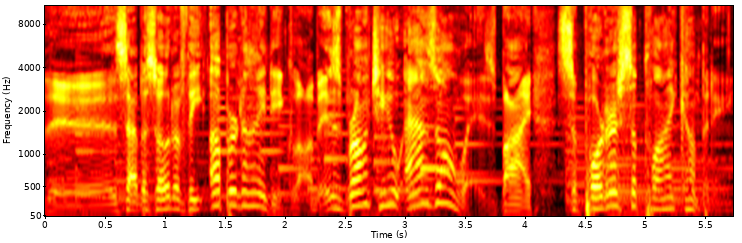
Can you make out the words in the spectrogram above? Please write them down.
This episode of the Upper 90 Club is brought to you, as always, by Supporter Supply Company.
